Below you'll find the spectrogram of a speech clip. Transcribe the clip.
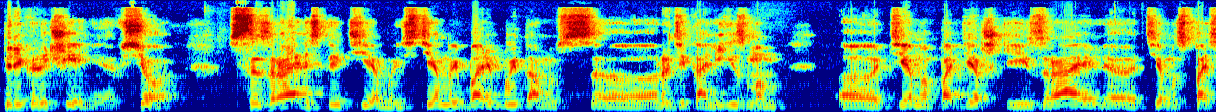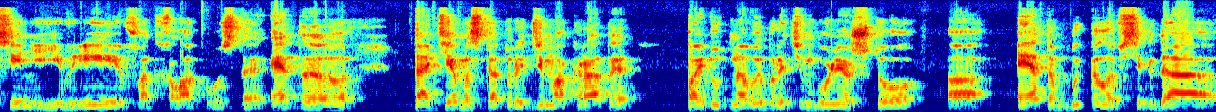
Переключение, все. С израильской темой, с темой борьбы там с э, радикализмом, э, тема поддержки Израиля, тема спасения евреев от Холокоста. Это та тема, с которой демократы пойдут на выборы, тем более, что э, это было всегда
